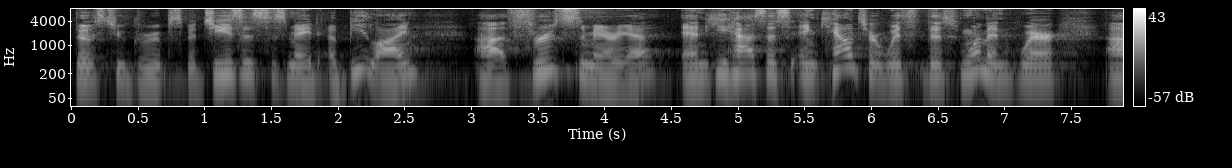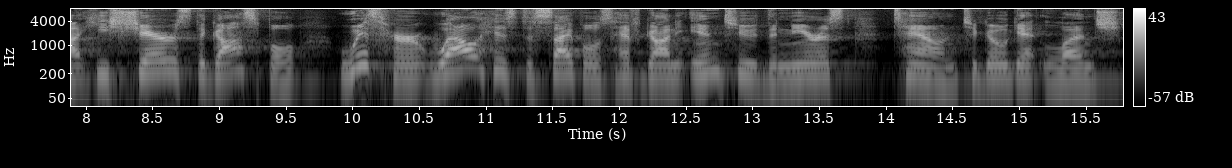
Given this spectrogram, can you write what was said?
those two groups, but Jesus has made a beeline uh, through Samaria, and he has this encounter with this woman where uh, he shares the gospel with her while his disciples have gone into the nearest town to go get lunch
